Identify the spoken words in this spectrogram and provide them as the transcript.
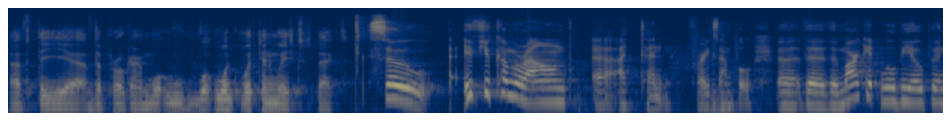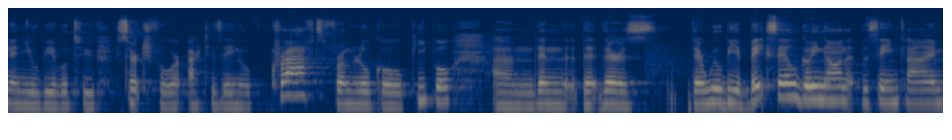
of the uh, of the program. What, what, what can we expect? So if you come around uh, at 10, for example, uh, the, the market will be open and you'll be able to search for artisanal crafts from local people. Um, then th- there's, there will be a bake sale going on at the same time,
